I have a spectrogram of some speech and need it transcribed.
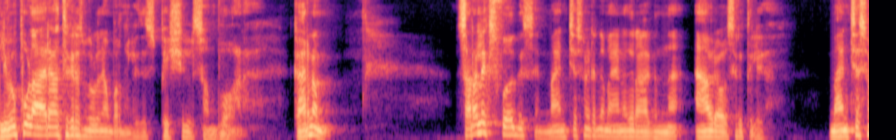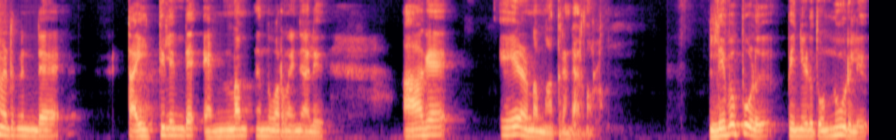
ലിവർപൂൾ ആരാധകർ സംബന്ധിച്ച് ഞാൻ പറഞ്ഞല്ലോ ഇത് സ്പെഷ്യൽ സംഭവമാണ്. കാരണം sir Alex Manchester Manchester manager മാനേജറാകുന്ന ആ ഒരു അവസരത്തിൽ മാഞ്ചസ്റ്റർ യുണൈറ്റഡിന്റെ ടൈറ്റിലിന്റെ എണ്ണം എന്ന് പറഞ്ഞു കഴിഞ്ഞാൽ ആകെ ഏഴെണ്ണം മാത്രമേ ഉണ്ടായിരുന്നുള്ളൂ. ലിവർപൂൾ പിന്നീട് തൊണ്ണൂറിൽ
